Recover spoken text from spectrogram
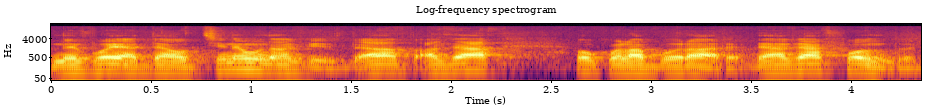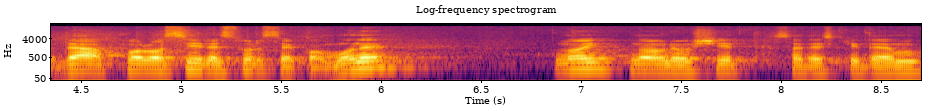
nevoia de a obține un aviz, de a avea o colaborare, de a avea fonduri, de a folosi resurse comune, noi nu am reușit să deschidem uh,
